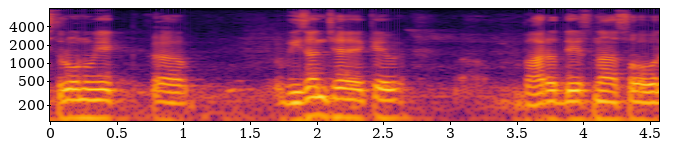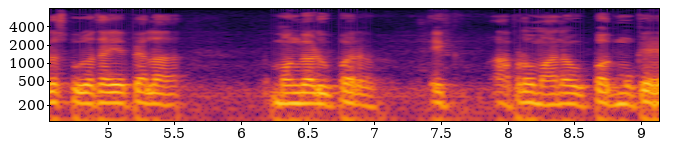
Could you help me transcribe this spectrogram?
ઇસરોનું એક વિઝન છે કે ભારત દેશના સો વર્ષ પૂરા થાય એ પહેલાં મંગળ ઉપર એક આપણો માનવ પગ મૂકે,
